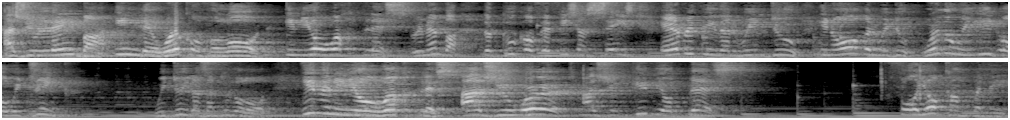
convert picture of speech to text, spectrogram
As you labor in the work of the Lord, in your workplace, remember the book of Ephesians says everything that we do, in all that we do, whether we eat or we drink, we do it as unto the Lord. Even in your workplace, as you work, as you give your best for your company,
